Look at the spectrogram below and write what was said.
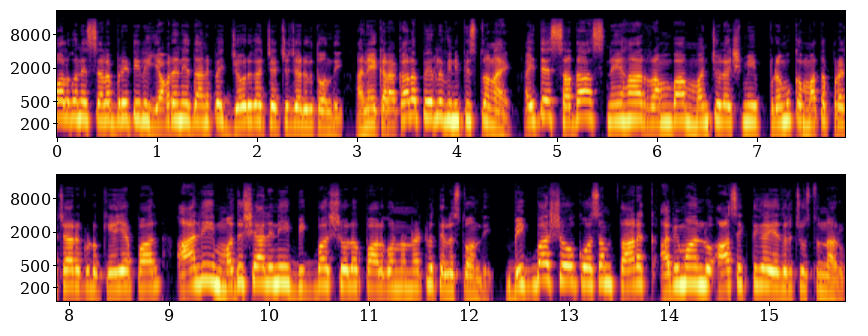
పాల్గొనే సెలబ్రిటీలు ఎవరనే దానిపై జోరుగా చర్చ జరుగుతోంది. అనేక రకాల పేర్లు వినిపిస్తున్నాయి. అయితే సదా స్నేహ రంభ మంచు లక్ష్మి ప్రముఖ మత ప్రచారకుడు KA Paul Ali Madhushalini Bigg Boss షోలో పాల్గొనున్నట్లు తెలుస్తోంది. బిగ్ బాస్ షో కోసం తారక్ అభిమానులు ఆసక్తిగా ఎదురుచూస్తున్నారు.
